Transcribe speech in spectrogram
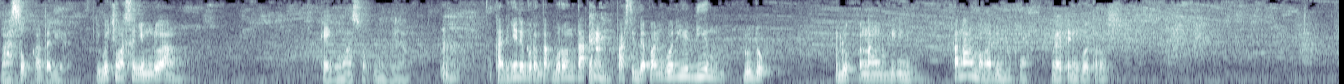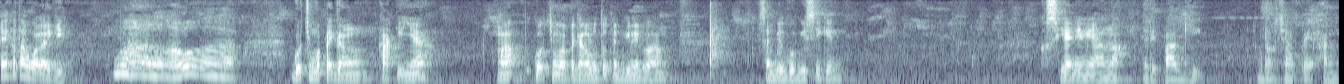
masuk kata dia. Gue cuma senyum doang. Kayak gue masuk, gue bilang. Tadinya dia berontak-berontak, pas di depan gue dia diem, duduk. Duduk tenang begini. Tenang banget duduknya, ngeliatin gue terus. Eh ketawa lagi. Wah, wah. Gue cuma pegang kakinya, maaf, gue cuma pegang lututnya begini doang. Sambil gue bisikin. Kesian ini anak dari pagi, udah kecapean.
